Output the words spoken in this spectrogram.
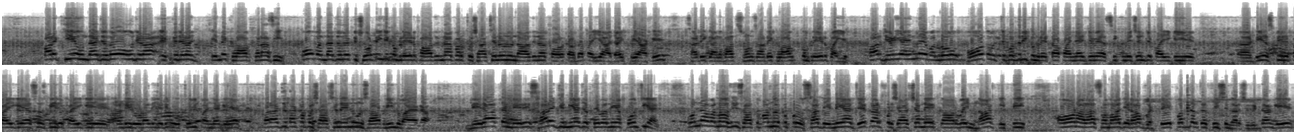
ਪਰ ਕੀ ਹੁੰਦਾ ਜਦੋਂ ਉਹ ਜਿਹੜਾ ਇੱਕ ਜਿਹੜਾ ਇਹਦੇ ਖਿਲਾਫ ਖੜਾ ਸੀ, ਉਹ ਬੰਦਾ ਜਦੋਂ ਇੱਕ ਛੋਟੀ ਜਿਹੀ ਕੰਪਲੇਂਟ ਪਾ ਦਿੰਦਾ, ਪਰ ਪ੍ਰਸ਼ਾਸਨ ਉਹਨੂੰ ਨਾਲ ਦੀ ਨਾਲ ਕਾਲ ਕਰਦਾ, ਭਾਈ ਆ ਜਾ ਇੱਥੇ ਆ ਕੇ, ਸਾਡੀ ਗੱਲਬਾਤ ਸੁਣ, ਸਾਡੇ ਖਿਲਾਫ ਕੰਪਲੇਂਟ ਪਾਈਏ। ਪਰ ਜਿਹੜੀਆਂ ਇਹਦੇ ਵੱਲੋਂ ਬਹੁਤ ਉੱਚ ਪੱਧਰੀ ਕੰਪਲੇਂਟਾਂ ਪਾਈਆਂ, ਜਿਵੇਂ ਐਸੀ ਕਮਿਸ਼ਨ 'ਚ ਪਾਈ ਗਈ ਹੈ ਡੀਐਸਪੀ ਦੇ ਪਾਈ ਗਈ ਐਸਐਸਪੀ ਦੇ ਪਾਈ ਗਈ ਹੈ ਮੰਡੀ ਰੋਡ ਵਾਲੀ ਜਿਹੜੀ ਉੱਥੇ ਵੀ ਪਾਈਆਂ ਗਈਆਂ। ਪਰ ਅੱਜ ਤੱਕ ਪ੍ਰਸ਼ਾਸਨ ਨੇ ਇਹਨੂੰ ਇਨਸਾਫ ਨਹੀਂ ਦਿਵਾਇਆਗਾ। ਮੇਰਾ ਤੇ ਮੇਰੇ ਸਾਰੇ ਜਿੰਨੀਆਂ ਜਥੇਬੰਦੀਆਂ ਪਹੁੰਚੀਆਂ ਉਹਨਾਂ ਵੱਲੋਂ ਅਸੀਂ ਸਤਪਾਲ ਨੂੰ ਇੱਕ ਭਰੋਸਾ ਦਿੰਦੇ ਆ ਜੇਕਰ ਪ੍ਰਸ਼ਾਸਨ ਨੇ ਕਾਰਵਾਈ ਨਾ ਕੀਤੀ, ਆਉਣ ਵਾਲਾ ਸਮਾਂ ਜਿਹੜਾ ਵੱਡੇ ਪੱਧਰ ਤੇ ਅਸੀਂ ਸੰਘਰਸ਼ ਵਿੱਢਾਂਗੇ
